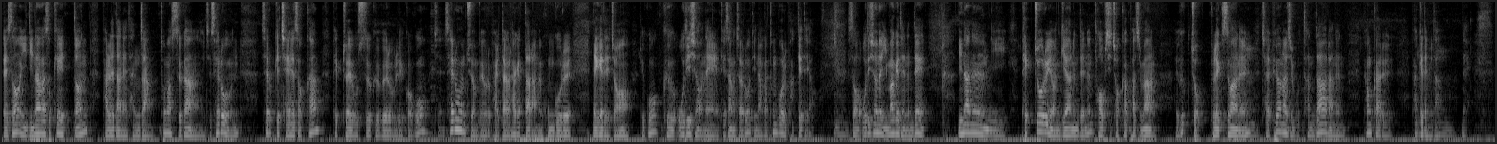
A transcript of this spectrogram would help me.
그래서 이 니나가 속해 있던 발레단의 단장 토마스가 이제 새로운 새롭게 재해석한 백조의 호수 극을 올릴 거고 새로운 주연 배우를 발탁을 하겠다라는 공고를 내게 되죠. 그리고 그 오디션의 대상자로 니나가 통보를 받게 돼요. 음. 그래서 오디션에 임하게 되는데 니나는 이 백조를 연기하는 데는 더없이 적합하지만 흑조 블랙스완을 음. 잘 표현하지 못한다라는 평가를 받게 됩니다. 음.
